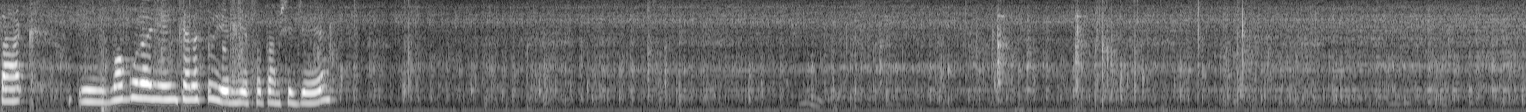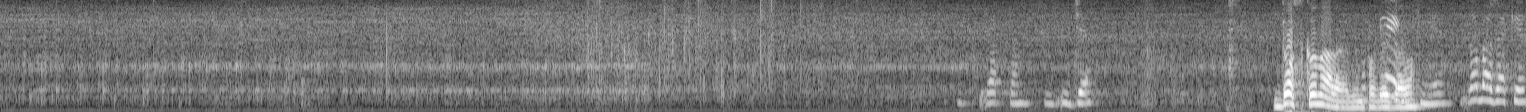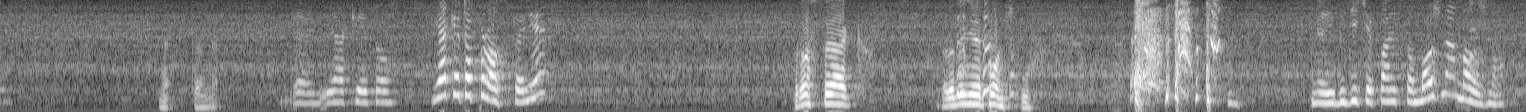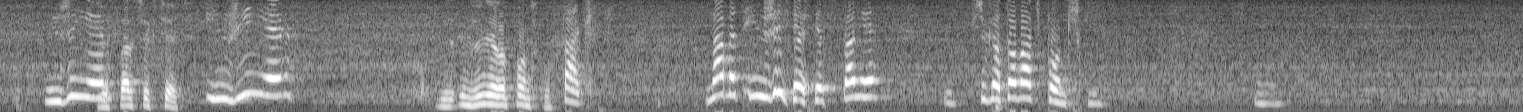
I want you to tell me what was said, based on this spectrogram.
Tak. I w ogóle nie interesuje mnie, co tam się dzieje. Więc Jak tam ci idzie? Doskonale bym No powiedział. pięknie. Zobacz, jakie, Nie, to nie. Ja- Jakie to, jakie to proste, nie? Proste jak robienie pączków. No i widzicie Państwo, można? Można. Inżynier, Wystarczy chcieć. inżynier, Inżynier od pączków. tak. Nawet inżynier jest w stanie przygotować pączki.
